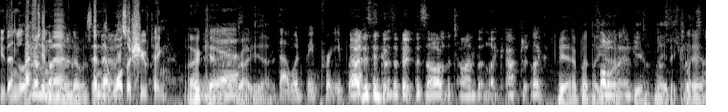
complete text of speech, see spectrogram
You then left Then him there. there was then a- there yeah. was a shooting. Okay. Yeah. Right. Yeah. That would be pretty bad. Yeah, I did think it was a bit bizarre at the time, but like after like Yeah. But like, following yeah, it, it just you've does made it clear.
